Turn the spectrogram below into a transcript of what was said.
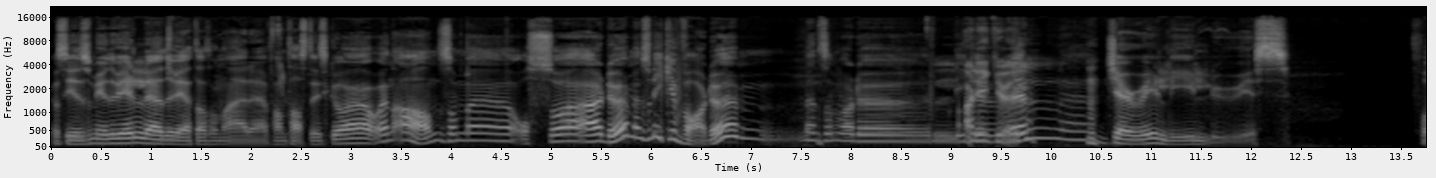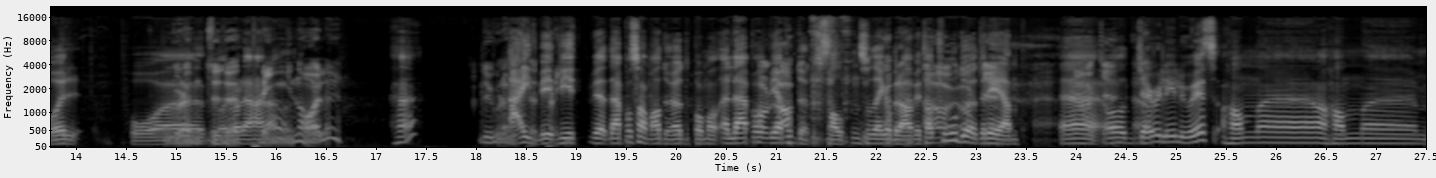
Skal si det så mye du vil, eh, du vet at han er eh, fantastisk. Og, og en annen som eh, også er død, men som ikke var død, men som var død likevel. Eh, Jerry Lee Lewis. For på eh, Glemte du pling nå, eller? Hæ? Nei, vi, vi, det er på samme død. På, eller det er på, vi er på dødsspalten, så det går bra. Vi tar to Ja, døder igjen. Eh, ok, og ja. Jerry Lee Lewis, han, eh, han eh,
